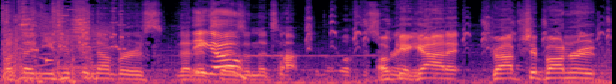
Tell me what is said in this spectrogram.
But then you hit the numbers that There it you go. says in the top middle of the screen. Okay, got it. Dropship en route.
